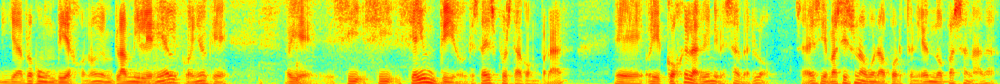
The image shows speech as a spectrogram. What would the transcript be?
y hablo como un viejo, ¿no? En plan millennial, coño, que, oye, si, si, si hay un tío que está dispuesto a comprar, eh, oye, coge el avión y ves a verlo, ¿sabes? Y además si es una buena oportunidad, no pasa nada.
